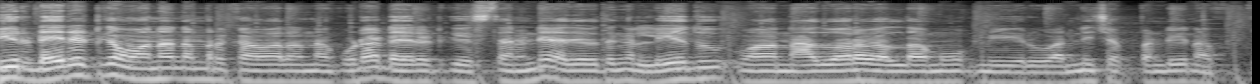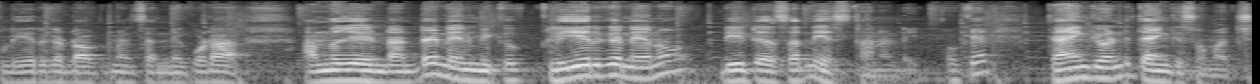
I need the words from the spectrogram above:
మీరు డైరెక్ట్గా ఓనర్ నెంబర్ కావాలన్నా కూడా డైరెక్ట్గా ఇస్తానండి. అదేవిధంగా లేదు నా ద్వారా వెళ్దాము మీరు అన్నీ చెప్పండి నాకు క్లియర్గా డాక్యుమెంట్స్ అన్నీ కూడా అందజేయండి అంటే నేను మీకు క్లియర్గా నేను డీటెయిల్స్ అన్నీ ఇస్తానండి. ఓకే? థ్యాంక్ యూ అండి. Thank you so much.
